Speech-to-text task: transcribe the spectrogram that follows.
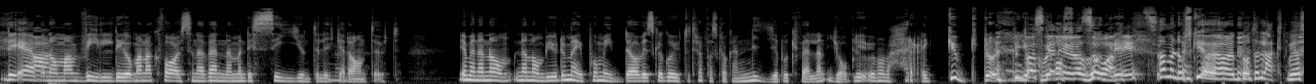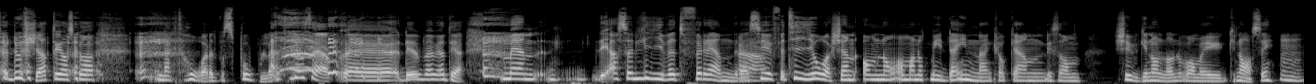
det är även Ja. om man vill det och man har kvar sina vänner men det ser ju inte likadant ut. Jag menar när någon, när någon bjuder mig på middag och vi ska gå ut och träffas klockan nio på kvällen. Jag blir, jag bara, herregud. Då, jag ska du ha sovit? Ja men då ska jag ha gått och lagt mig, jag ska ha duschat och jag ska ha lagt håret på spolat. Eh, det behöver jag inte göra. Men alltså livet förändras Ja. ju. För tio år sedan om, nå- om man åt middag innan klockan liksom 20.00 då var man ju knasig. Mm.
